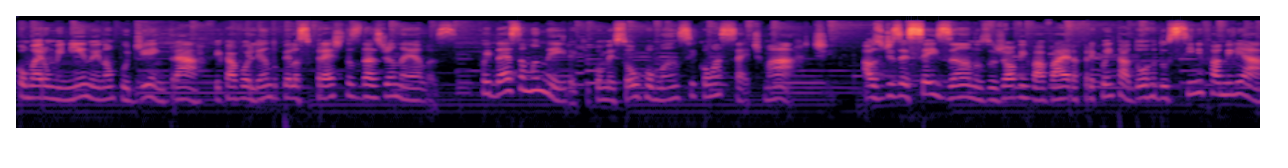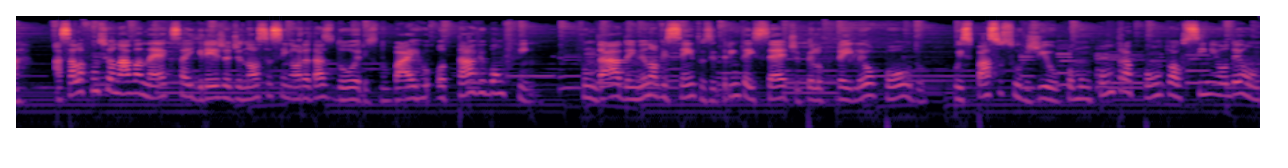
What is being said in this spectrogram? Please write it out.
Como era um menino e não podia entrar, ficava olhando pelas frestas das janelas. Foi dessa maneira que começou o romance com a sétima arte. Aos 16 anos, o jovem Vavá era frequentador do Cine Familiar. A sala funcionava anexa à Igreja de Nossa Senhora das Dores, no bairro Otávio Bonfim. Fundado em 1937 pelo Frei Leopoldo, o espaço surgiu como um contraponto ao Cine Odeon.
